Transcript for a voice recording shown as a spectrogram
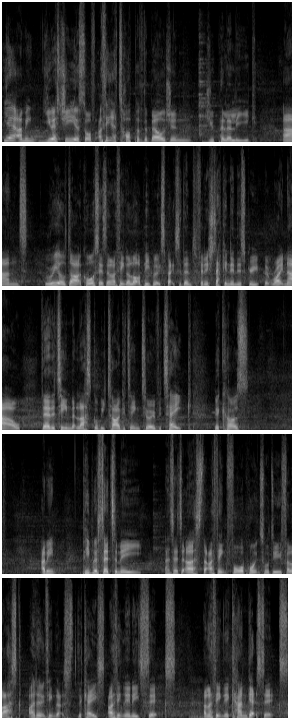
Yeah, I mean USG is sort of, I think, they're top of the Belgian Jupiler League, and real dark horses, and I think a lot of people expected them to finish second in this group. But right now, they're the team that Lask will be targeting to overtake because, I mean, people have said to me and said to us that I think four points will do for Lask. I don't think that's the case. I think they need six, and I think they can get six.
